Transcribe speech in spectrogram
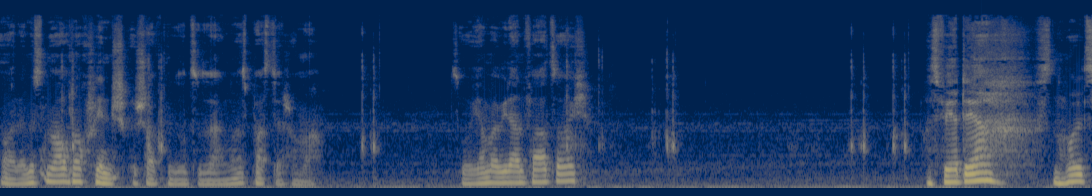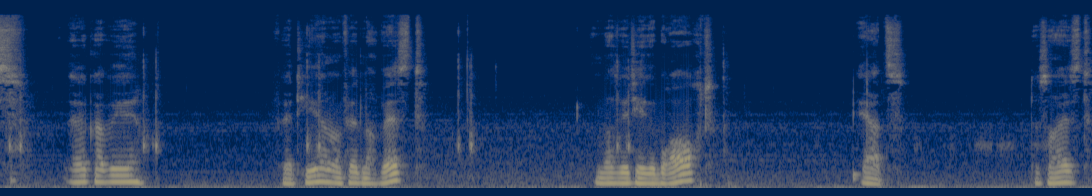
Oh, da müssten wir auch noch Finch geschaffen sozusagen. Das passt ja schon mal. So, hier haben wir wieder ein Fahrzeug. Was fährt der? Das ist ein Holz-LKW. Fährt hier und fährt nach West. Und was wird hier gebraucht? Erz. Das heißt,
